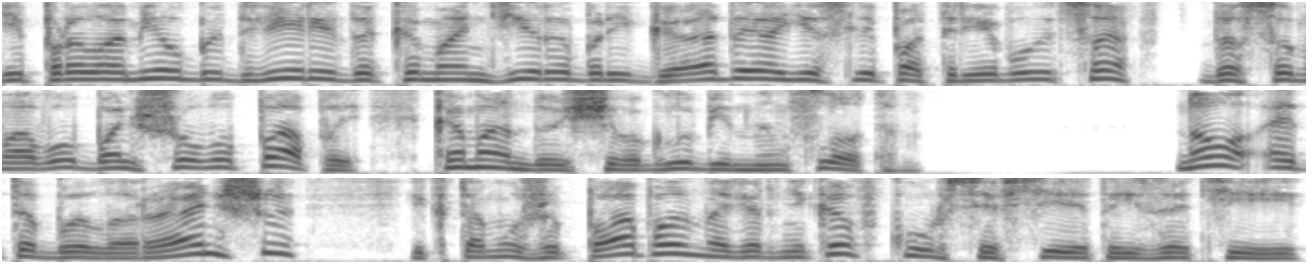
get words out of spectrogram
и проломил бы двери до командира бригады, а если потребуется, до самого большого папы, командующего глубинным флотом. Но это было раньше, и к тому же папа наверняка в курсе всей этой затеи.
